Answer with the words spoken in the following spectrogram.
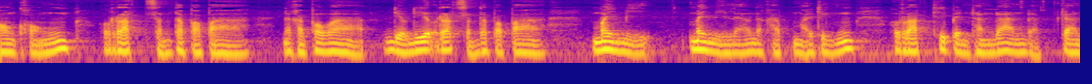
องของรัฐสันตปาปานะครับ เพราะว่าเดี๋ยวนี้รัฐสันตปาปาไม่มีไม่มีแล้วนะครับ หมายถึงรัฐที่เป็นทางด้านแบบการ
